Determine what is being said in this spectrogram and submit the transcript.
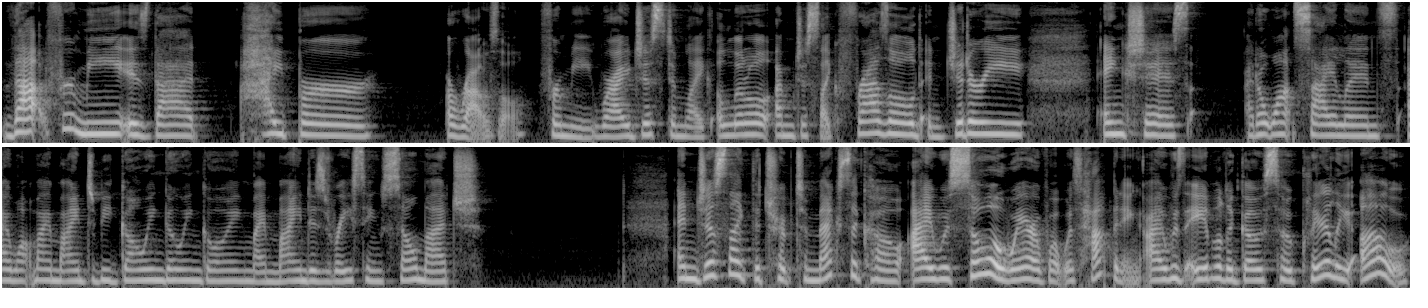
That for me is that hyper arousal for me, where I just am like a little, I'm just like frazzled and jittery, anxious. I don't want silence. I want my mind to be going, going, going. My mind is racing so much. And just like the trip to Mexico, I was so aware of what was happening. I was able to go so clearly, oh,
